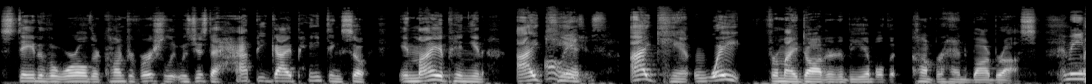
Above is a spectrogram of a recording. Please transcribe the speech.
state of the world, or controversial. It was just a happy guy painting. So, in my opinion, I can't. I can't wait for my daughter to be able to comprehend Bob Ross. I mean,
